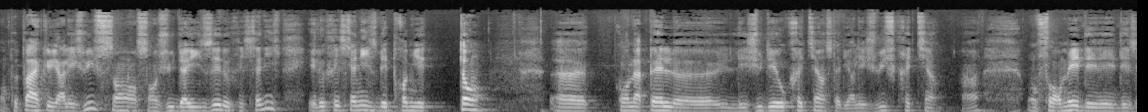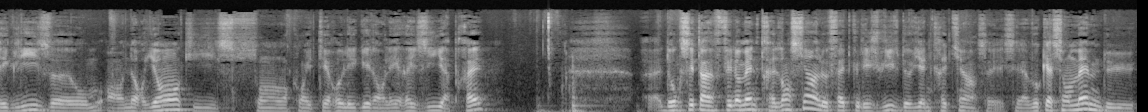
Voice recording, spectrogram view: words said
On ne peut pas accueillir les juifs sans, judaïser le christianisme. Et le christianisme des premiers temps, euh, qu'on appelle euh, les judéo-chrétiens, c'est-à-dire les juifs chrétiens, hein, ont formé des, églises en Orient qui ont été reléguées dans l'hérésie après. Euh, Donc c'est un phénomène très ancien, le fait que les juifs deviennent chrétiens. C'est la vocation même du,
